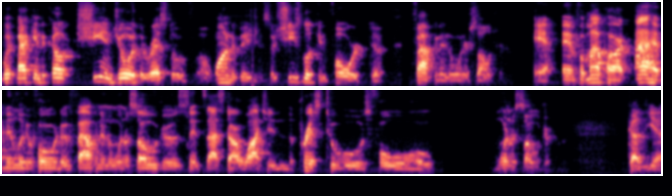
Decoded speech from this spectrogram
went back into color, she enjoyed the rest of uh, WandaVision. So she's looking forward to Falcon and the Winter Soldier. Yeah, and for my part, I have been looking forward to Falcon and the Winter Soldier since I started watching the press tours for Winter Soldier. Cause yeah,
